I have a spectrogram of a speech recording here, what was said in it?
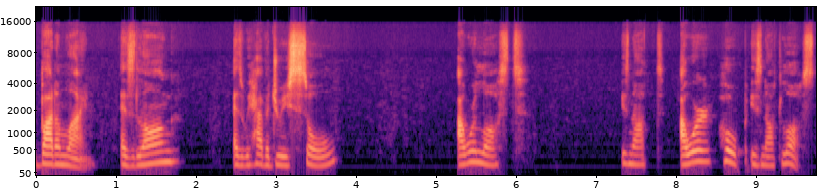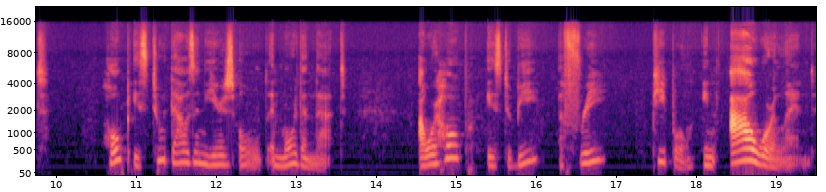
Bottom line, as long as we have a Jewish soul, our lost is not, our hope is not lost. Hope is 2,000 years old and more than that. Our hope is to be a free people in our land,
